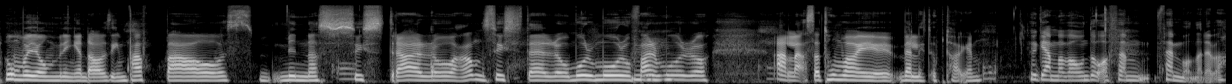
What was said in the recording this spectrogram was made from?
hon var ju omringad av sin pappa och mina systrar och hans syster och mormor och Mm. farmor och alla. Så att hon var ju väldigt upptagen. Hur gammal var hon då? Fem, fem månader va?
